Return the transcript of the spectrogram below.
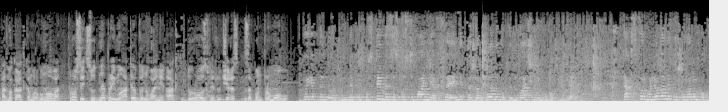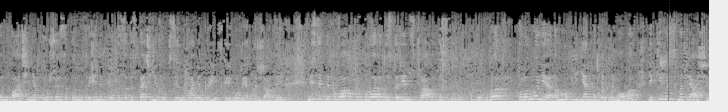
адвокатка Моргунова, просить суд не приймати обвинувальний акт до розгляду через закон про мову. Виявлено неприпустиме застосування фені та жаргону в обвинуваченні мого клієнта. Так сформульоване прокурором обвинувачення порушує закон України про забезпечення функціонування української мови як державної, містить неповагу прокурора до сторін справи та суду. Прокурор коронує мого клієнта Моргунова якимось смотрящим.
